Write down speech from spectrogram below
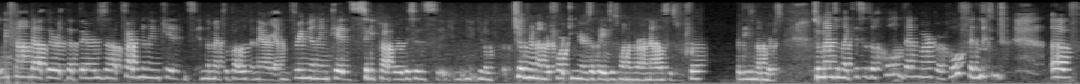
we found out there that there's uh, five million kids in the metropolitan area, three million kids city proper. This is, you know, children under 14 years of age is one of our analysis for these numbers. So imagine like this is a whole Denmark or whole Finland of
